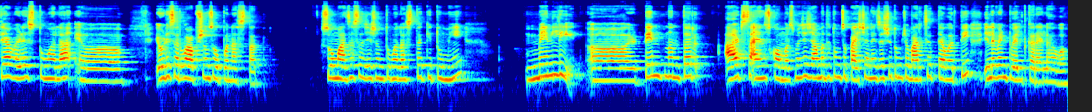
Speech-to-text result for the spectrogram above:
त्यावेळेस तुम्हाला एवढे सर्व ऑप्शन्स ओपन असतात. सो माझं सजेशन तुम्हाला असतं की तुम्ही मेनली टेन्थनंतर आर्ट सायन्स कॉमर्स म्हणजे ज्यामध्ये तुमचं पॅशन आहे जसे तुमचे मार्क्स आहेत त्यावरती इलेवन ट्वेल्थ करायला हवं.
